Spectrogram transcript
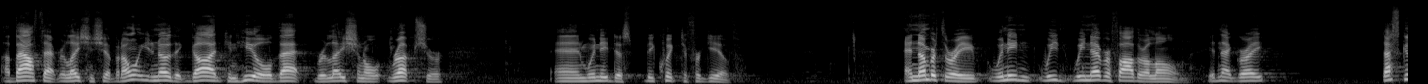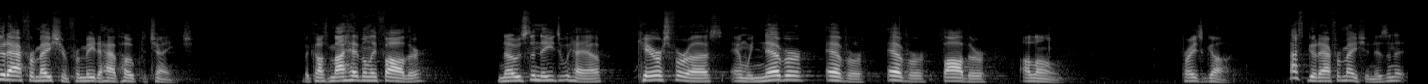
about that relationship, but I want you to know that God can heal that relational rupture, and we need to be quick to forgive. And number three, we, need, we, we never father alone. Isn't that great? That's good affirmation for me to have hope to change. Because my Heavenly Father knows the needs we have, cares for us, and we never, ever, ever father alone. Praise God. That's good affirmation, isn't it?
